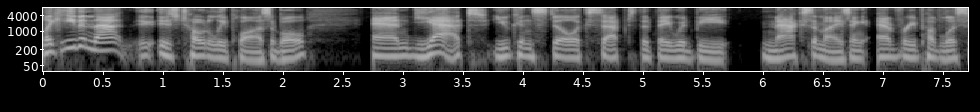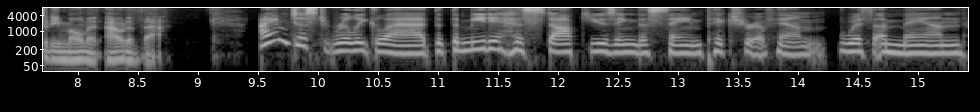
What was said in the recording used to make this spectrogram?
Like even that is totally plausible, and yet you can still accept that they would be maximizing every publicity moment out of that. I am just really glad that the media has stopped using the same picture of him with a man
